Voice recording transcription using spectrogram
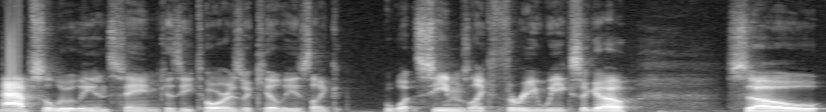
absolutely insane because he tore his Achilles like what seems like three weeks ago. So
